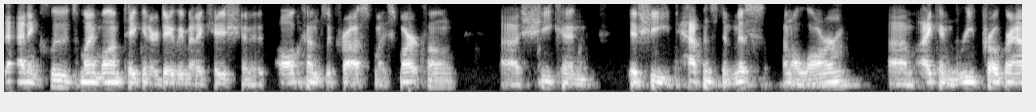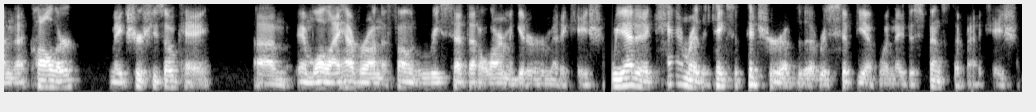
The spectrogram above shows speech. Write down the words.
that includes my mom taking her daily medication. It all comes across my smartphone. Uh, she can, if she happens to miss an alarm, um, I can reprogram that, call her, make sure she's okay. Um, and while I have her on the phone, reset that alarm and get her her medication. We added a camera that takes a picture of the recipient when they dispense their medication.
